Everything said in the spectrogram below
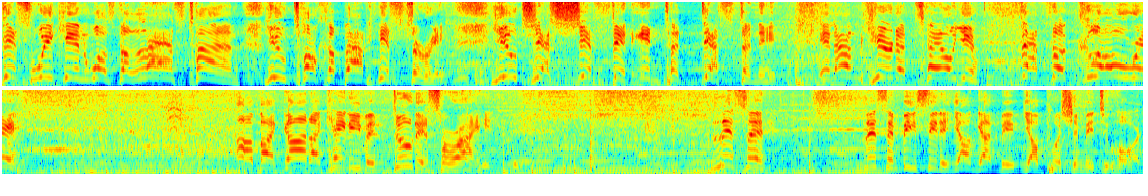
This weekend was the last time you talk about history. You just shifted into destiny. And I'm here to tell you that the glory Oh my God, I can't even do this right. Listen, listen, be seated. Y'all got me, y'all pushing me too hard.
